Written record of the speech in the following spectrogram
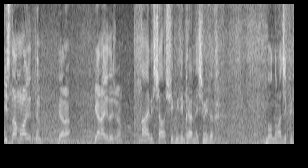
İstanbul'a gittim gene. Gene gideceğim. Ha biz çalışıyoruz bizim plan işimiz yok. Dondurmacık biz.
